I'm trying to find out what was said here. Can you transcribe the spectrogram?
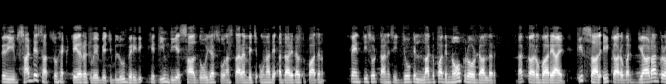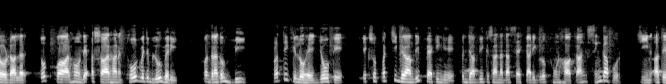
ਕਰੀਬ 750 ਹੈਕਟੇਅਰ ਰਕਬੇ ਵਿੱਚ ਬਲੂਬੇਰੀ ਦੀ ਖੇਤੀ ਹੁੰਦੀ ਹੈ। ਸਾਲ 2016-17 ਵਿੱਚ ਉਹਨਾਂ ਦੇ ਅਦਾਰੇ ਦਾ ਉਤਪਾਦਨ 3500 ਟਨ ਸੀ, ਜੋ ਕਿ ਲਗਭਗ 9 ਕਰੋੜ ਡਾਲਰ ਦਾ ਕਾਰੋਬਾਰ ਰਿਹਾ ਹੈ। ਇਸ ਸਾਲ ਇਹ ਕਾਰੋਬਾਰ 11 ਕਰੋੜ ਡਾਲਰ ਤੋਂ ਪਾਰ ਹੋਣ ਦੇ ਅਸਾਰ ਹਨ। ਥੋਕ ਵਿੱਚ ਬਲੂਬੇਰੀ 15 ਤੋਂ 20 ਪ੍ਰਤੀ ਕਿਲੋ ਹੈ, ਜੋ ਕਿ 125 ਗ੍ਰਾਮ ਦੀ ਪੈਕਿੰਗ ਹੈ। ਪੰਜਾਬੀ ਕਿਸਾਨਾਂ ਦਾ ਸਹਿਕਾਰੀ ਗਰੁੱਪ ਹੁਣ ਹਾਂਗਕਾਂਗ ਸਿੰਗਾਪੁਰ, ਚੀਨ ਅਤੇ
